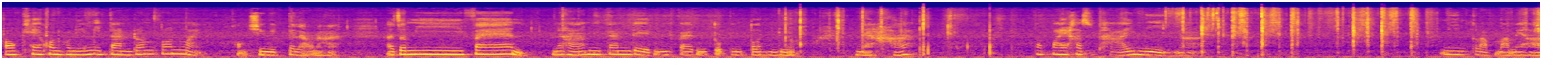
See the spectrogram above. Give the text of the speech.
โอเค คนคนนี้มีการเริ่มต้นใหม่ของชีวิตไปแล้วนะคะ อาจจะมีแฟนนะคะ มีการเดทมีแฟนมีตัวเป็นตนอยู่นะคะ ต่อไปค่ะสุดท้ายมีนนะคะมีนกลับมาไหมคะ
